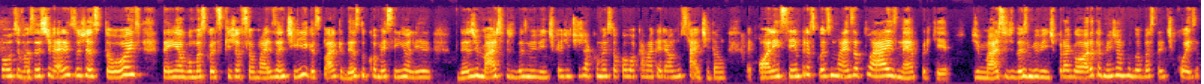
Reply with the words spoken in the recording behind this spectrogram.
Bom, se vocês tiverem sugestões, tem algumas coisas que já são mais antigas, claro que desde o comecinho ali, desde março de 2020 que a gente já começou a colocar material no site. Então, olhem sempre as coisas mais atuais, né? Porque de março de 2020 para agora também já mudou bastante coisa.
